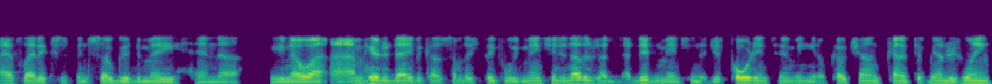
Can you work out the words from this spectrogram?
athletics has been so good to me. And uh, you know, I, I'm here today because some of these people we mentioned and others I, I didn't mention that just poured into me. You know, Coach Young kind of took me under his wing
